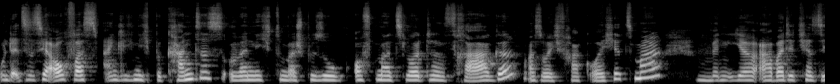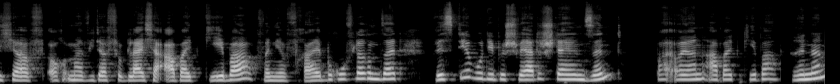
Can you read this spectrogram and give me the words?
und es ist ja auch was eigentlich nicht Bekanntes. Und wenn ich zum Beispiel so oftmals Leute frage, also ich frage euch jetzt mal, mhm. wenn ihr arbeitet ja sicher auch immer wieder für gleiche Arbeitgeber, wenn ihr Freiberuflerin seid, wisst ihr, wo die Beschwerdestellen sind bei euren Arbeitgeberinnen?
